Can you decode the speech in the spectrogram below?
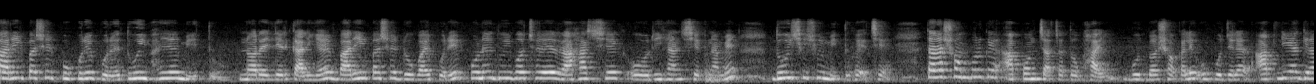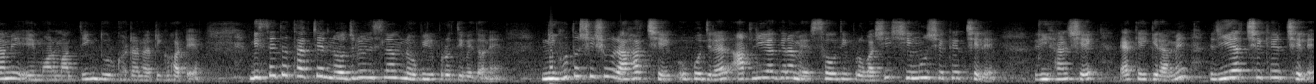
বাড়ির পাশের পুকুরে পড়ে দুই ভাইয়ের মৃত্যু। নড়াইলের কালিয়ায় বাড়ির পাশে ডোবায় পড়ে পৌনে দুই বছরের রাহাত শেখ ও রিহান শেখ নামে দুই শিশুর মৃত্যু হয়েছে। তারা সম্পর্কে আপন চাচাতো ভাই। বুধবার সকালে উপজেলার আটলিয়া গ্রামে এই মর্মান্তিক দুর্ঘটনাটি ঘটে। বিস্তারিত থাকছে নজরুল ইসলাম নবীর প্রতিবেদনে। নিহত শিশু রাহাত শেখ উপজেলার আটলিয়া গ্রামের সৌদি প্রবাসী শিমুল শেখের ছেলে, রিহান শেখ একই গ্রামে রিয়াদ শেখের ছেলে।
